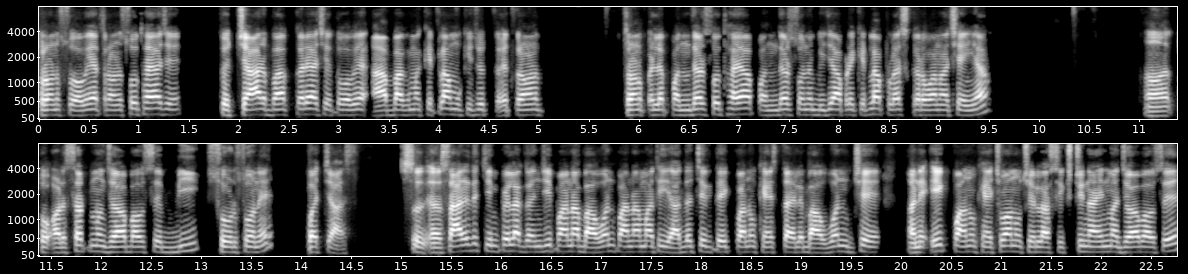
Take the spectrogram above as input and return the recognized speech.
ત્રણસો. હવે આ ત્રણસો થયા છે તો ચાર ભાગ કર્યા છે તો હવે આ ભાગમાં કેટલા મૂકીશું છું? ત્રણ ત્રણ એટલે પંદરસો થયા. પંદરસો ને બીજા આપણે કેટલા પ્લસ કરવાના છે અહીંયા? તો અડસઠ નો જવાબ આવશે બી સોળસો ને પચાસ. સારી રીતે ચીંપેલા ગંજી પાના બાવન પાનામાંથી યાદચ્છિક રીતે એક પાનું ખેંચતા એટલે બાવન છે અને એક પાનું ખેંચવાનું છે એટલે સિક્સટી નાઇનમાં જવાબ આવશે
